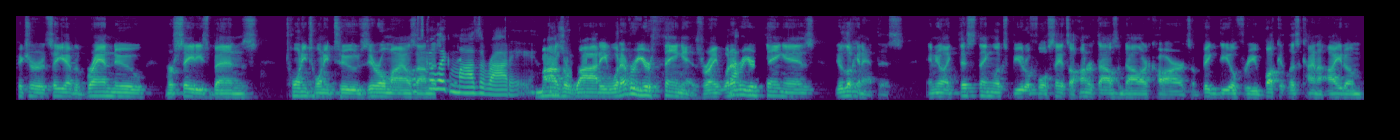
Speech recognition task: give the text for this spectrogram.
Picture, say you have the brand new Mercedes Benz 2022, zero miles Let's on. Go this. like Maserati. Maserati, whatever your thing is, right? Whatever yeah. your thing is, you're looking at this and you're like, this thing looks beautiful. Say it's a hundred thousand dollar car. It's a big deal for you, bucket list kind of item. And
